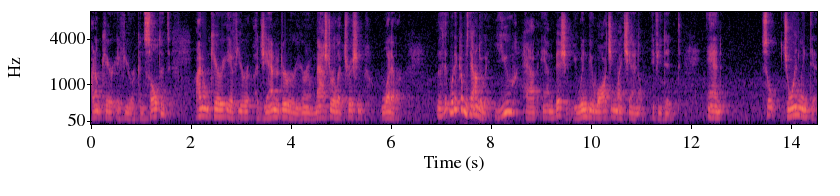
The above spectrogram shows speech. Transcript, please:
I don't care if you're a consultant, I don't care if you're a janitor or you're a master electrician, whatever. When it comes down to it, you have ambition. You wouldn't be watching my channel if you didn't. And so join LinkedIn.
